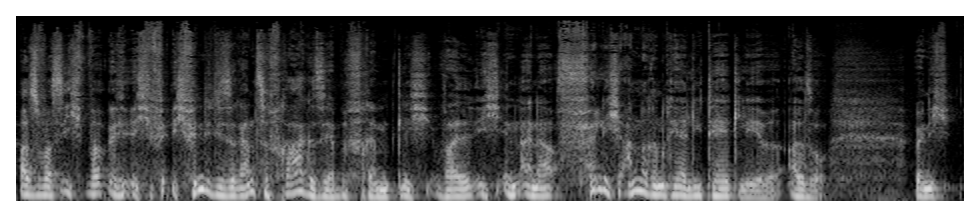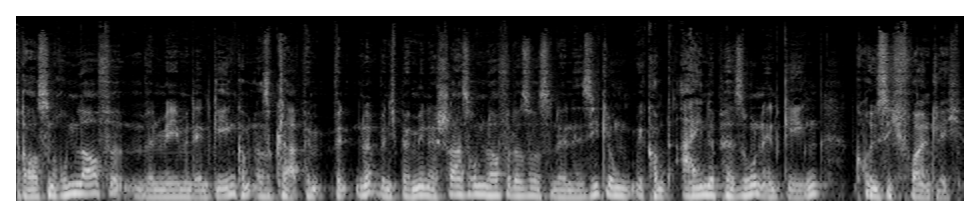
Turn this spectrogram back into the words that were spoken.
Also was ich, ich, ich finde diese ganze Frage sehr befremdlich, weil ich in einer völlig anderen Realität lebe. Also, wenn ich draußen rumlaufe, wenn mir jemand entgegenkommt, also klar, wenn, wenn, ne, wenn ich bei mir in der Straße rumlaufe oder sowas oder in der Siedlung, mir kommt eine Person entgegen, grüße ich freundlich.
